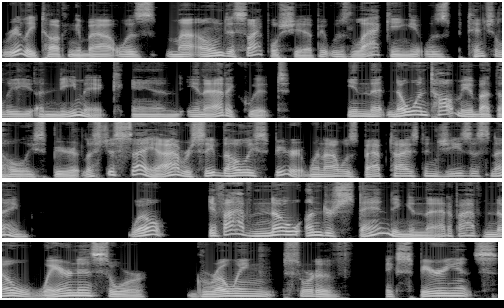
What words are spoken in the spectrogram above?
really talking about was my own discipleship. It was lacking, it was potentially anemic and inadequate in that no one taught me about the Holy Spirit. Let's just say I received the Holy Spirit when I was baptized in Jesus' name. Well, if I have no understanding in that, if I have no awareness or growing sort of experience,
